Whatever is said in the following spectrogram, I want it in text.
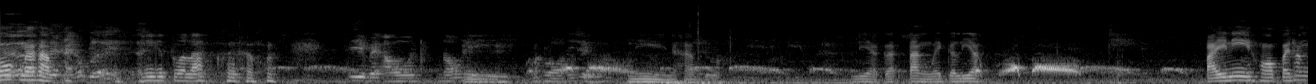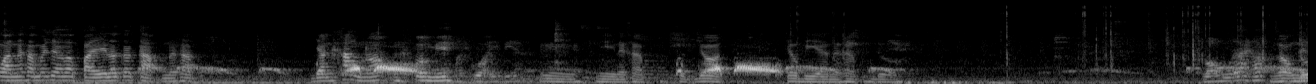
นกนะครับ ไม่เคยขายนกเลยๆอันนี้คือตัวรักนะครับที่ไปเอาน้องไอ้บักรอนี่เฉยว่านี่นะครับดู เรียกแล้วตั้งไว้ก็เรียก ไปนี่หอบไปทั้งวันนะครับ ไม่ใช่ว่าไปแล้วก็กลับนะครับ ยันค่ำเนาะพวกนี้มันกลัวไอ้เบี้ย อืมนี่นะครับสุดยอดเจ้าเบียร์นะครับดู ลองดูได้เนาะลองดู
